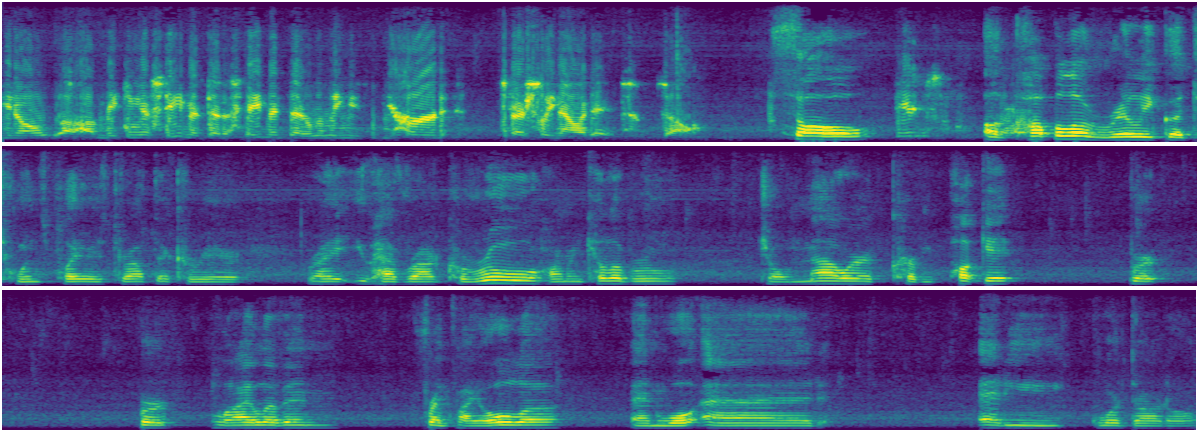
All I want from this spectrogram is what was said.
you know uh, making a statement that a statement that really needs to be heard, especially nowadays. So. So. A couple of really good Twins players throughout their career, right? You have Rod Carew, Harmon Killebrew, Joe Mauer, Kirby Puckett, Bert, Bert Blyleven, Frank Viola, and we'll add Eddie Guardado.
